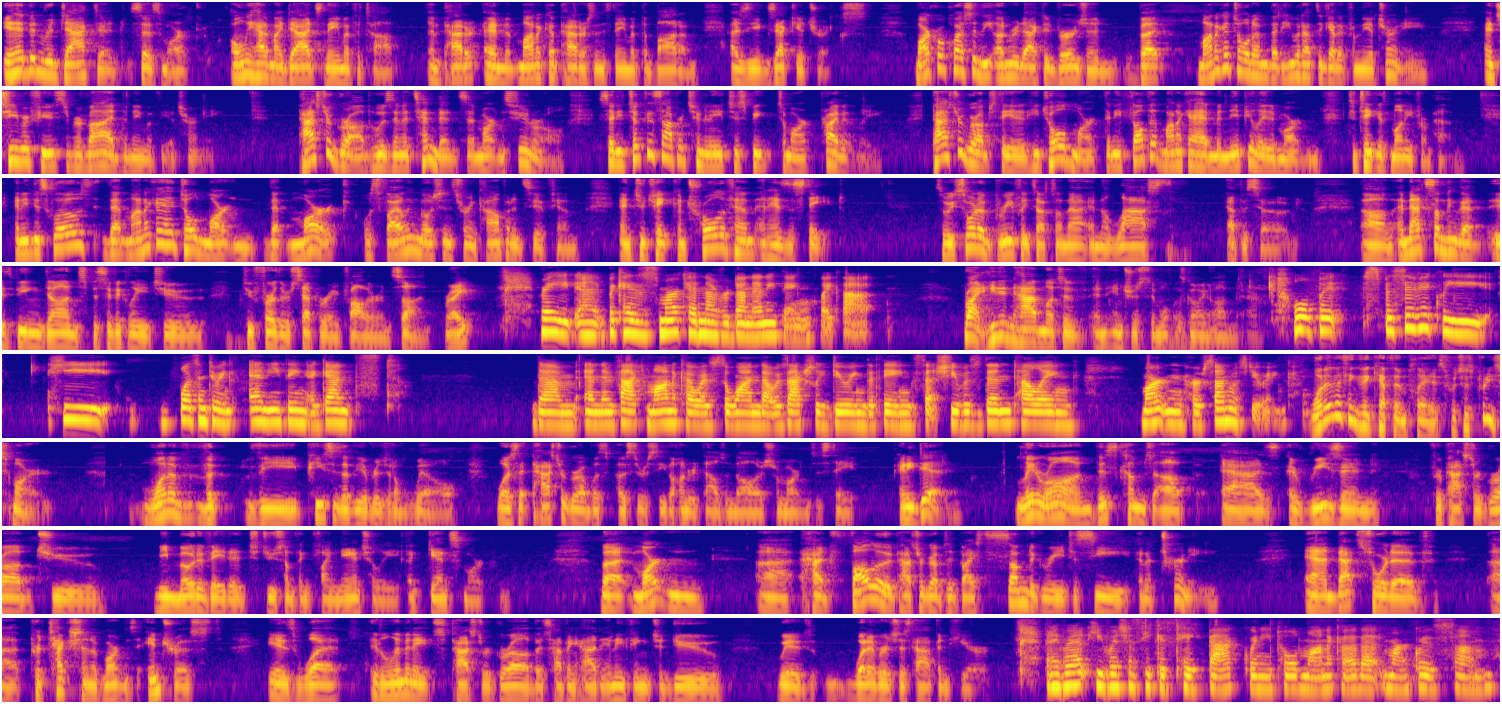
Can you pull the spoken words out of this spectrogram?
It had been redacted, says Mark, only had my dad's name at the top and, Patter- and Monica Patterson's name at the bottom as the executrix. Mark requested the unredacted version, but Monica told him that he would have to get it from the attorney, and she refused to provide the name of the attorney. Pastor Grubb, who was in attendance at Martin's funeral, said he took this opportunity to speak to Mark privately. Pastor Grubb stated he told Mark that he felt that Monica had manipulated Martin to take his money from him. And he disclosed that Monica had told Martin that Mark was filing motions for incompetency of him and to take control of him and his estate. So we sort of briefly touched on that in the last episode. Um, and that's something that is being done specifically to to further separate father and son, right? Right, uh, because Mark had never done anything like that. Right, he didn't have much of an interest in what was going on there. Well, but specifically, he wasn't doing anything against them. And in fact, Monica was the one that was actually doing the things that she was then telling Martin, her son, was doing. One of the things they kept in place, which is pretty smart, one of the the pieces of the original will was that Pastor Grubb was supposed to receive $100,000 from Martin's estate, and he did. Later on, this comes up as a reason for Pastor Grubb to be motivated to do something financially against Martin. But Martin uh, had followed Pastor Grubb's advice to some degree to see an attorney. And that sort of uh, protection of Martin's interest is what eliminates Pastor Grubb as having had anything to do with whatever has just happened here. But I bet he wishes he could take back when he told Monica that Mark was um,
